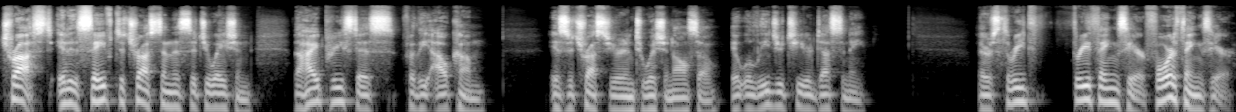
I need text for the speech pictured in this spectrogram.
Trust. It is safe to trust in this situation. The high priestess for the outcome is to trust your intuition also. It will lead you to your destiny. There's three three things here, four things here.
